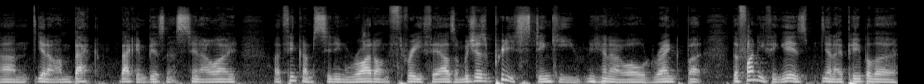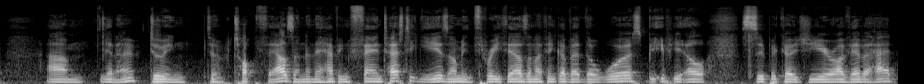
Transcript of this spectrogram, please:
Um, you know, I'm back back in business. You know, I I think I'm sitting right on three thousand, which is a pretty stinky, you know, old rank. But the funny thing is, you know, people are um, you know, doing the top thousand, and they're having fantastic years. I'm in three thousand. I think I've had the worst BBL Supercoach year I've ever had.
